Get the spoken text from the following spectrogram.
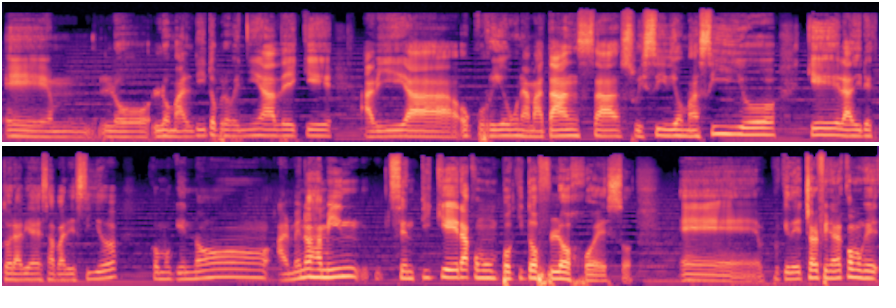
em, lo, lo maldito provenía de que había ocurrido una matanza, suicidio masivo, que la directora había desaparecido como que no, al menos a mí sentí que era como un poquito flojo eso. Eh, porque de hecho al final como que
